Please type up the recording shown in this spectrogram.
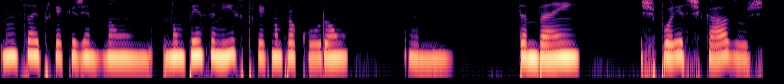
não sei porque é que a gente não, não pensa nisso, porque é que não procuram um, também expor esses casos,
